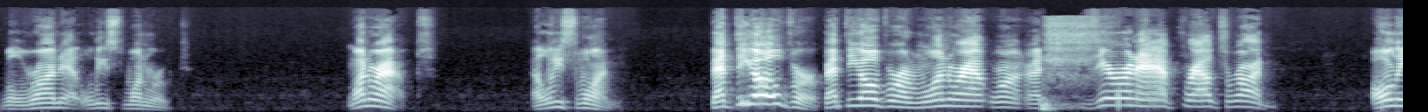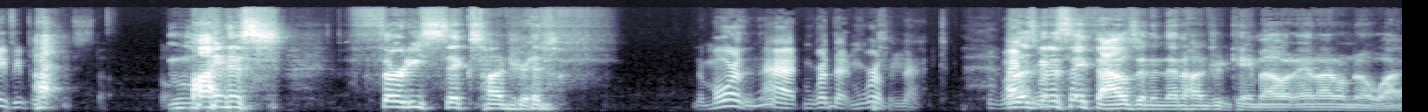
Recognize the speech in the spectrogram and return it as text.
will run at least one route, one route, at least one. Bet the over. Bet the over on one route run, zero and a half routes run. Only if he plays. Minus thirty six hundred. More than that. More than more than that. I was gonna say thousand, and then hundred came out, and I don't know why.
